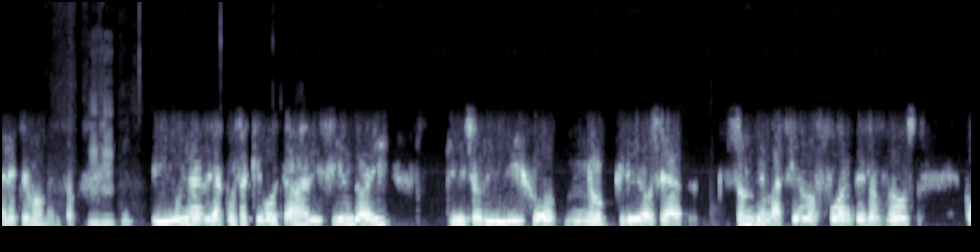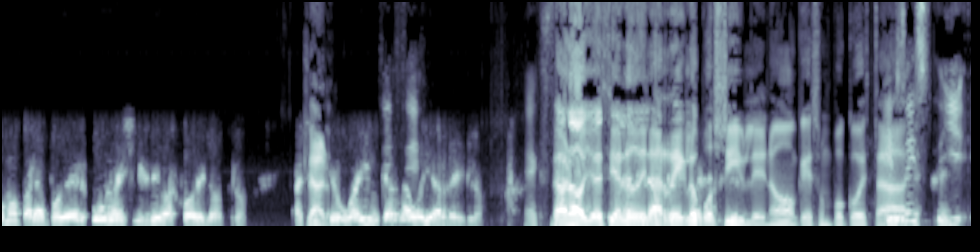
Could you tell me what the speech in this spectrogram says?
en este momento. y, una de las cosas que vos estabas diciendo ahí, que yo dijo, no creo, o sea, son demasiado fuertes los dos como para poder uno ir debajo del otro. Así que o hay interna o hay arreglo. No, no, yo decía lo del arreglo posible, ¿no? Que es un poco esta... Y,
